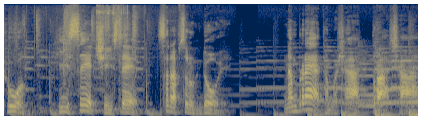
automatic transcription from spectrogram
ช่วง He Said She Said สนับสนุนโดย น้ำแร่ธรรมชาติตราช้าง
